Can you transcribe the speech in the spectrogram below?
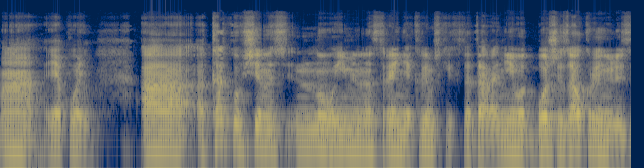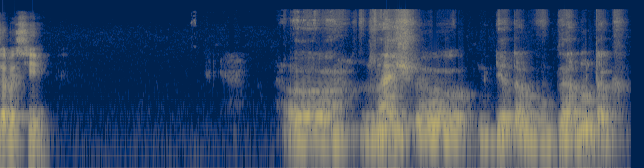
А, я понял. А, как вообще, ну, именно настроение крымских татар? Они вот больше за Украину или за Россию? Э, Знаешь, э, где-то в году так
